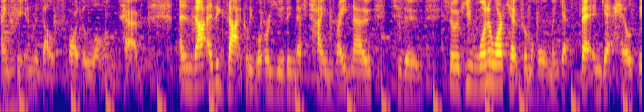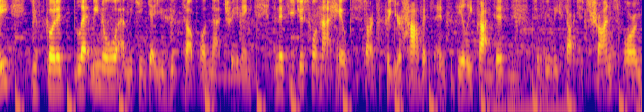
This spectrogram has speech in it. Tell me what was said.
and creating results for the long term. And that is exactly what we're using this time right now to do. So if you want to work out from home and get fit and get healthy, you've got to let me know and we can get you hooked up on that training. And if you just want that help to start to put your habits into daily practice, to really start to transform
